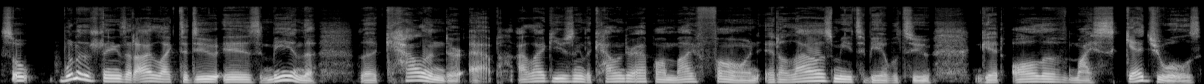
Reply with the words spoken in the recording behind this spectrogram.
So, one of the things that I like to do is me and the, the calendar app. I like using the calendar app on my phone. It allows me to be able to get all of my schedules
